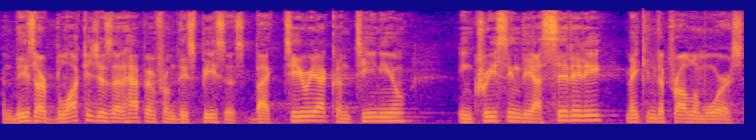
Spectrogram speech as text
And these are blockages that happen from these pieces. Bacteria continue increasing the acidity, making the problem worse.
